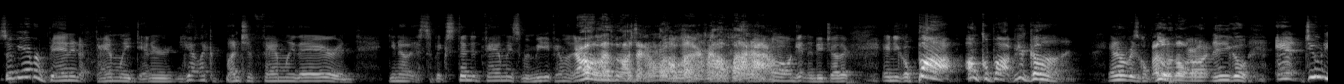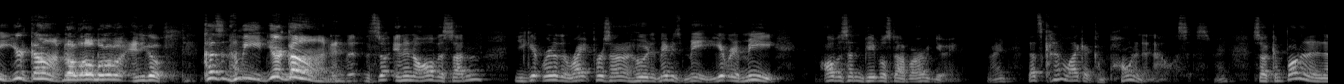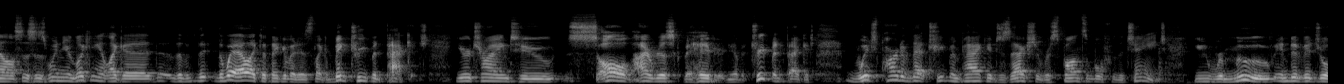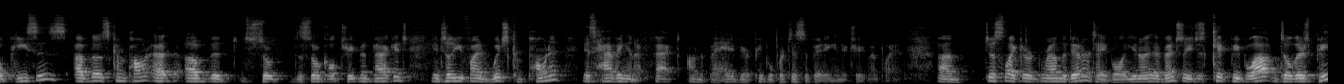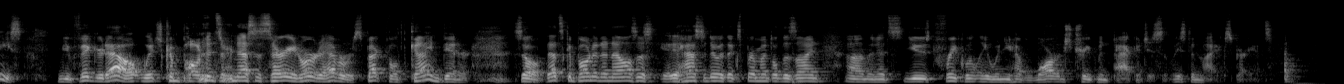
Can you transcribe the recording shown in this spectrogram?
So have you ever been at a family dinner? You got like a bunch of family there, and you know some extended family, some immediate family. All getting at each other, and you go, Bob, Uncle Bob, you're gone. And everybody's going, and then you go, Aunt Judy, you're gone. And you go, Cousin Hamid, you're gone. And, so, and then all of a sudden, you get rid of the right person. I don't know who it is. Maybe it's me. You get rid of me. All of a sudden, people stop arguing right? That's kind of like a component analysis, right? So a component analysis is when you're looking at like a, the, the, the, way I like to think of it is like a big treatment package. You're trying to solve high risk behavior and you have a treatment package. Which part of that treatment package is actually responsible for the change? You remove individual pieces of those component, uh, of the, so, the so-called treatment package until you find which component is having an effect on the behavior of people participating in your treatment plan. Um, just like around the dinner table, you know, eventually you just kick people out until there's peace. You figured out which components are necessary in order to have a respectful, kind dinner. So that's component analysis. It has to do with experimental design, um, and it's used frequently when you have large treatment packages, at least in my experience.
